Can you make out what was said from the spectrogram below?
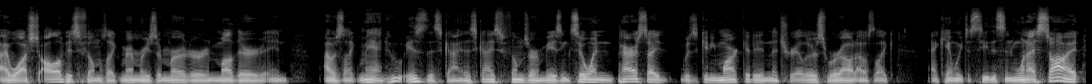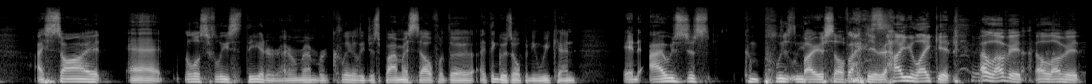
I watched all of his films like Memories of Murder and Mother, and I was like, man, who is this guy? This guy's films are amazing. So when Parasite was getting marketed and the trailers were out, I was like, I can't wait to see this. And when I saw it, I saw it at Los Feliz Theater. I remember clearly, just by myself with the, I think it was opening weekend, and I was just completely by yourself in the theater. How you like it? I love it. I love it.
